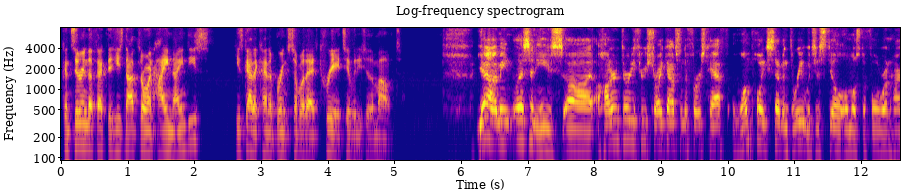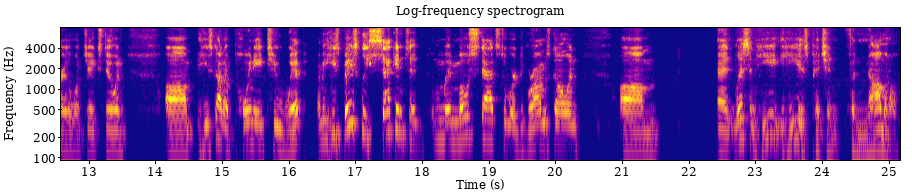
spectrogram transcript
considering the fact that he's not throwing high nineties, he's got to kind of bring some of that creativity to the mound. Yeah, I mean, listen, he's uh, 133 strikeouts in the first half, 1.73, which is still almost a full run higher than what Jake's doing. Um, he's got a 0.82 whip. I mean, he's basically second to in most stats to where DeGrom's going. Um, and listen, he he is pitching phenomenal.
